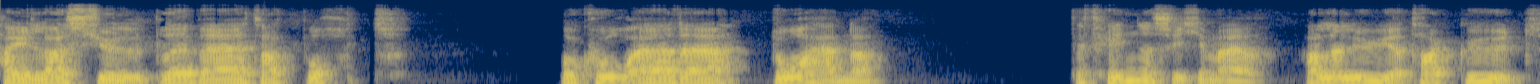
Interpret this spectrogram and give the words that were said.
Hele skyldbrevet er tatt bort. Og hvor er det da henne? Det finnes ikke mer. Halleluja, takk Gud.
